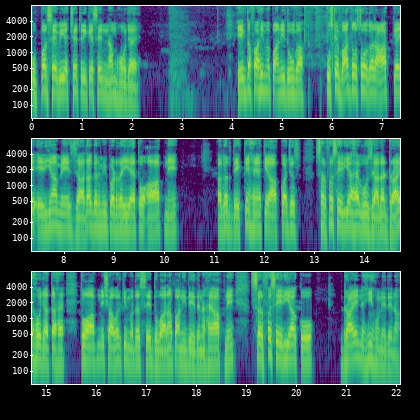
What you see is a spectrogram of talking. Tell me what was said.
ऊपर से भी अच्छे तरीके से नम हो जाए। एक दफ़ा ही मैं पानी दूँगा। उसके बाद दोस्तों, अगर आपके एरिया में ज़्यादा गर्मी पड़ रही है तो आपने अगर देखते हैं कि आपका जो सरफस एरिया है, वो ज़्यादा ड्राई हो जाता है तो आपने शावर की मदद से दोबारा पानी दे देना है। आपने सरफस एरिया को ड्राई नहीं होने देना।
